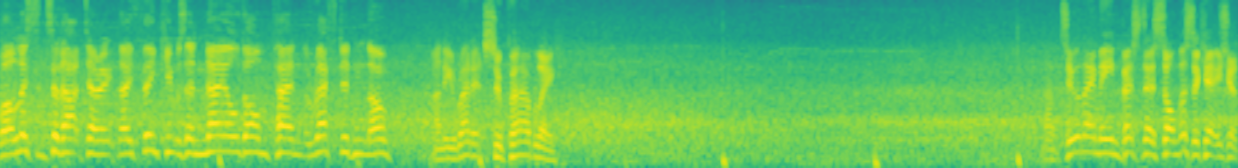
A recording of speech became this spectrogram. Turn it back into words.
Well, listen to that, Derek. They think it was a nailed-on pen. The ref didn't know. And he read it superbly. Now, do they mean business on this occasion?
